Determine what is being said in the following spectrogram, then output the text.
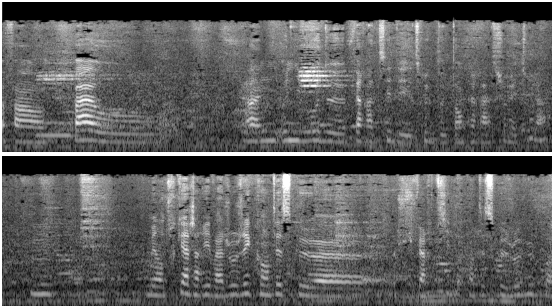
enfin, pas au, au niveau de faire des trucs de température et tout là. Mm. Mais en tout cas, j'arrive à jauger quand est-ce que euh, je suis fertile, quand est-ce que j'ovule. Quoi.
